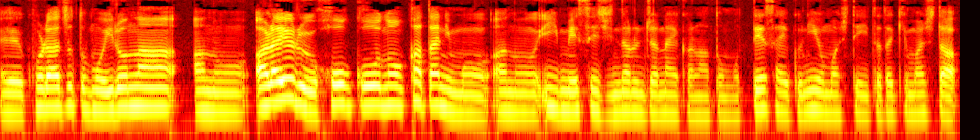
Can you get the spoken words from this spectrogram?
えー、これはちょっともういろんな、あの、あらゆる方向の方にも、あの、いいメッセージになるんじゃないかなと思って最後に読ませていただきました。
